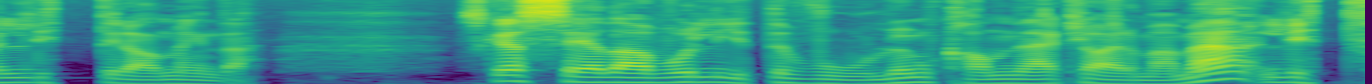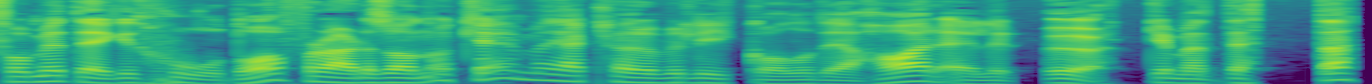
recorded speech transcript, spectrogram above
Med litt grann mengde. Så Skal jeg se da hvor lite volum kan jeg klare meg med. Litt for mitt eget hode òg, for da er det sånn ok, men jeg klarer å vedlikeholde det jeg har, eller øke med dette.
